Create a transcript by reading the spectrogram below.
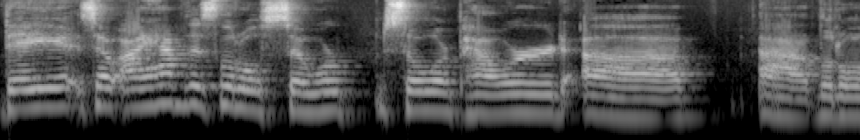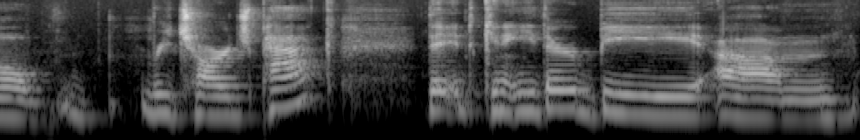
They so I have this little solar solar powered uh, uh, little recharge pack that can either be um,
